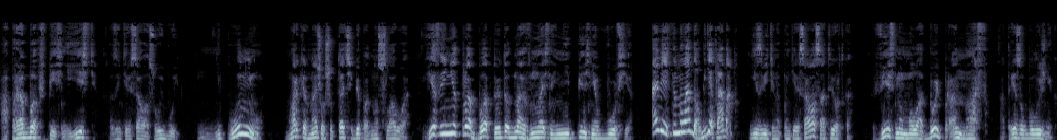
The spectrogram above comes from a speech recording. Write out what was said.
А про баб в песне есть? Заинтересовался Уйбуй. Не помню. Маркер начал шептать себе под нос слова. Если нет про баб, то это однозначно не песня вовсе. А вечно молодой, где про баб? Язвительно поинтересовался отвертка. Вечно молодой про нас, отрезал булыжник.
